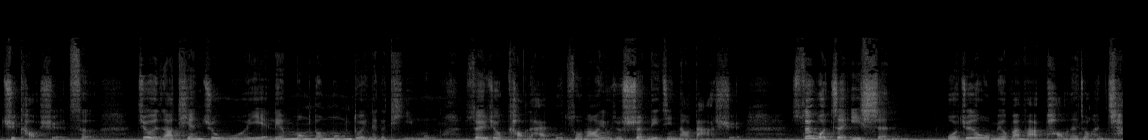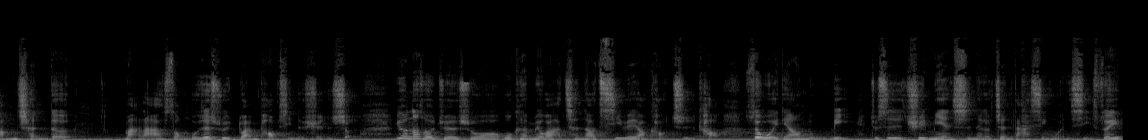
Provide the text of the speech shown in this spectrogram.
去考学测，就你知道天助我也，连蒙都蒙对那个题目，所以就考得还不错，然后也就顺利进到大学。所以我这一生，我觉得我没有办法跑那种很长程的马拉松，我是属于短跑型的选手。因为我那时候觉得说，我可能没有办法撑到七月要考职考，所以我一定要努力，就是去面试那个正大新闻系。所以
